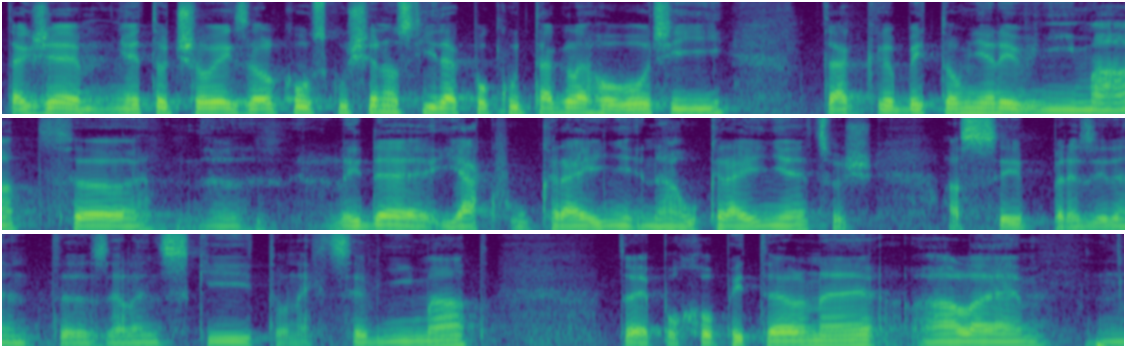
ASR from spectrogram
Takže je to člověk s velkou zkušeností, tak pokud takhle hovoří, tak by to měli vnímat lidé jak v Ukrajině, na Ukrajině, což asi prezident Zelenský to nechce vnímat, to je pochopitelné, ale eh,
